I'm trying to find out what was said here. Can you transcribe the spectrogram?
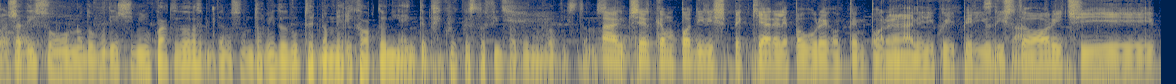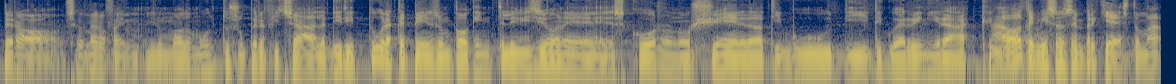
botta di sonno, dopo 10 minuti, un quarto d'ora me ne sono dormito tutto e non mi ricordo niente, per cui questo film proprio non l'ho visto. Non so Ma cerca un po' di rispecchiare le paure contemporanee di quei periodi Senz'altro. storici, però secondo me lo fa in, in un modo molto superficiale. Addirittura te pensi un po' che in televisione scorrono scene dalla TV di, di guerre in Iraq. Ma- A volte mi sono sempre chiesto, ma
